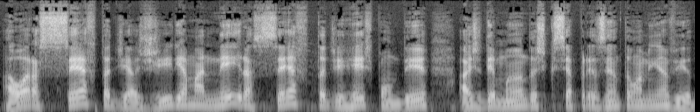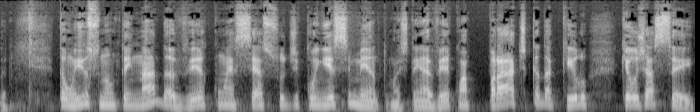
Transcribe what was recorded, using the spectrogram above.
a hora certa de agir e a maneira certa de responder às demandas que se apresentam à minha vida. Então, isso não tem nada a ver com excesso de conhecimento, mas tem a ver com a prática daquilo que eu já sei.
